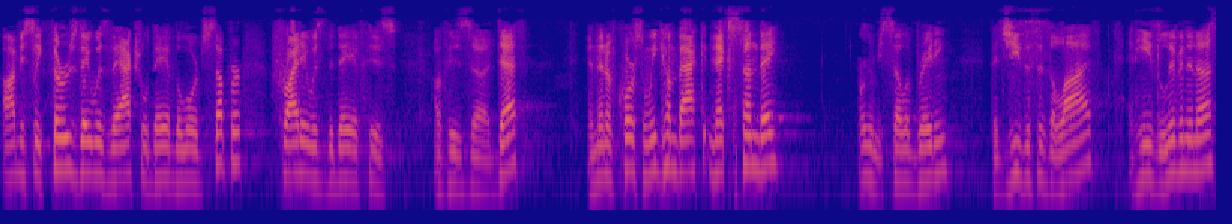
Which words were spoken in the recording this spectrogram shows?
obviously Thursday was the actual day of the Lord's Supper. Friday was the day of his of his uh, death, and then of course when we come back next Sunday, we're going to be celebrating that Jesus is alive and He's living in us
